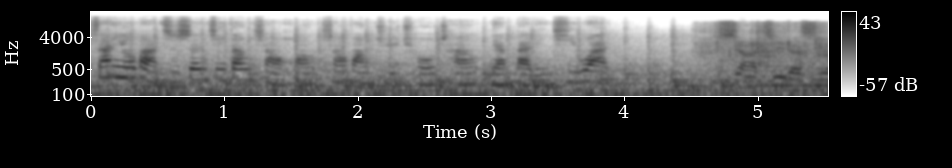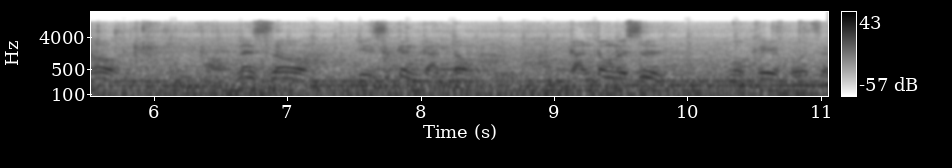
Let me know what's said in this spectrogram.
三友把直升机当小黄，消防局求偿两百零七万。夏季的时候，哦，那时候也是更感动。感动的是，我可以活着。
